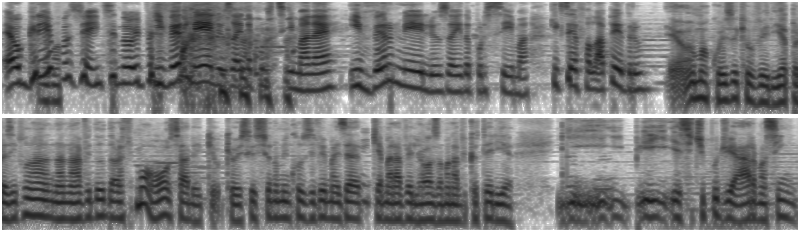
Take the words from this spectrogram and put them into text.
É o Grifos, gente, no E vermelhos ainda por cima, né? E vermelhos ainda por cima. O que, que, você ia falar, Pedro? É uma coisa que eu veria, por exemplo, na, na nave do Darth Maul, sabe? Que, que, eu esqueci o nome, inclusive, mas é que é maravilhosa, uma nave que eu teria. E, uhum. e, e, esse tipo de arma, assim,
